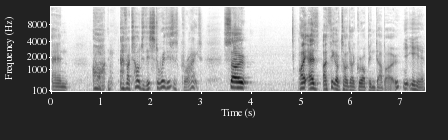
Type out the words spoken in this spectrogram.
and oh, have I told you this story? This is great. So, I as I think I've told you, I grew up in Dubbo yeah, yeah.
